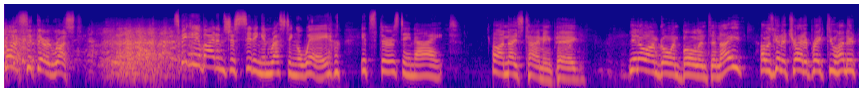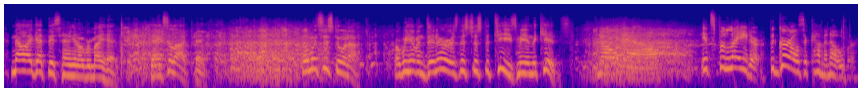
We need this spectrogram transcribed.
Go on, sit there and rust. Speaking of items just sitting and resting away, it's Thursday night. Oh, nice timing, Peg. You know I'm going bowling tonight. I was gonna try to break 200. Now I got this hanging over my head. Thanks a lot, Peg. Well, what's this doing up? Are we having dinner, or is this just a tease, me and the kids? No, Al. It's for later. The girls are coming over.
